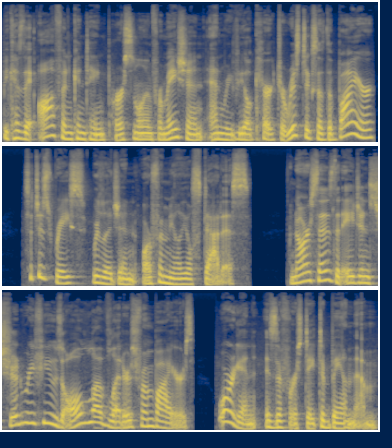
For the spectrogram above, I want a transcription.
because they often contain personal information and reveal characteristics of the buyer, such as race, religion, or familial status. NAR says that agents should refuse all love letters from buyers. Oregon is the first state to ban them.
